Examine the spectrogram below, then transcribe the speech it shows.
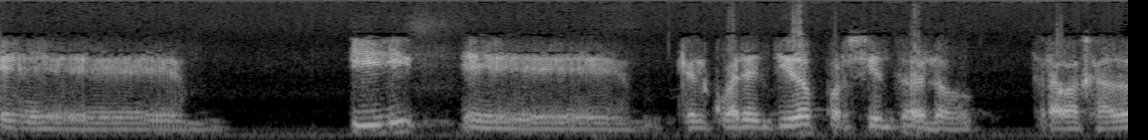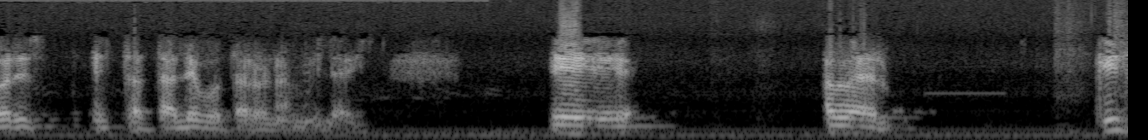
eh, y eh, que el 42% de los trabajadores estatales votaron a mi ley. a ver, ¿qué,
